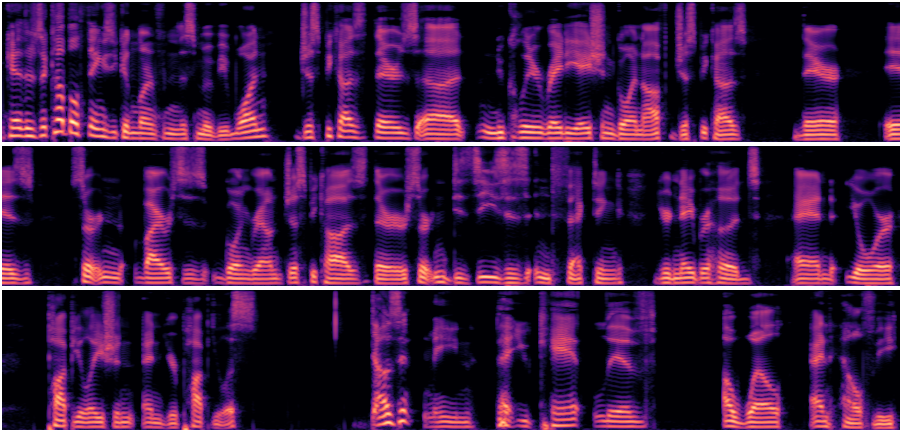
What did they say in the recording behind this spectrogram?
Okay, there's a couple things you can learn from this movie. One, just because there's uh, nuclear radiation going off, just because there is certain viruses going around just because there are certain diseases infecting your neighborhoods and your population and your populace doesn't mean that you can't live a well and healthy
